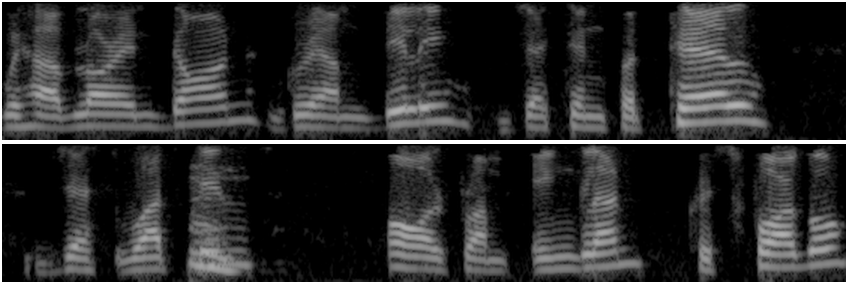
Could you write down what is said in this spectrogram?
We have Lauren Dawn, Graham Dilley, Jatin Patel, Jess Watkins. All from England, Chris Fargo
